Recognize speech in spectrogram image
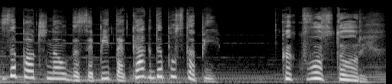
започнал да се пита как да постъпи. Какво сторих?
